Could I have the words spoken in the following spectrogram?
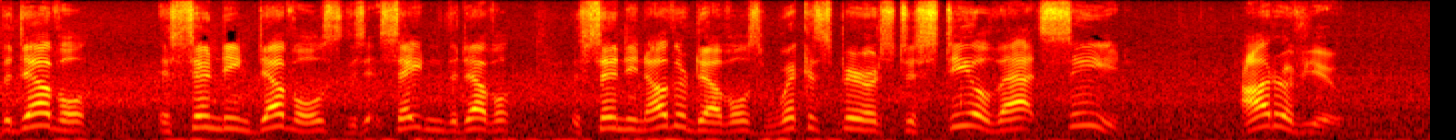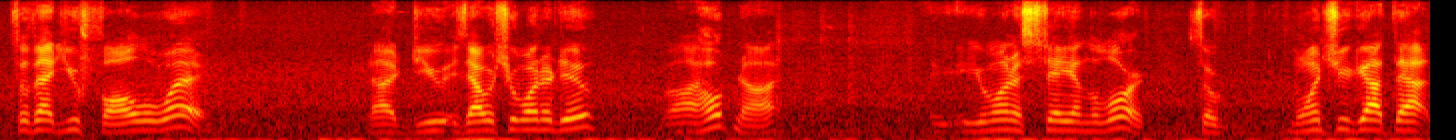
the devil is sending devils, Satan the devil, is sending other devils, wicked spirits, to steal that seed out of you so that you fall away. Now, do you, is that what you want to do? Well, I hope not. You want to stay in the Lord. So once you got that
